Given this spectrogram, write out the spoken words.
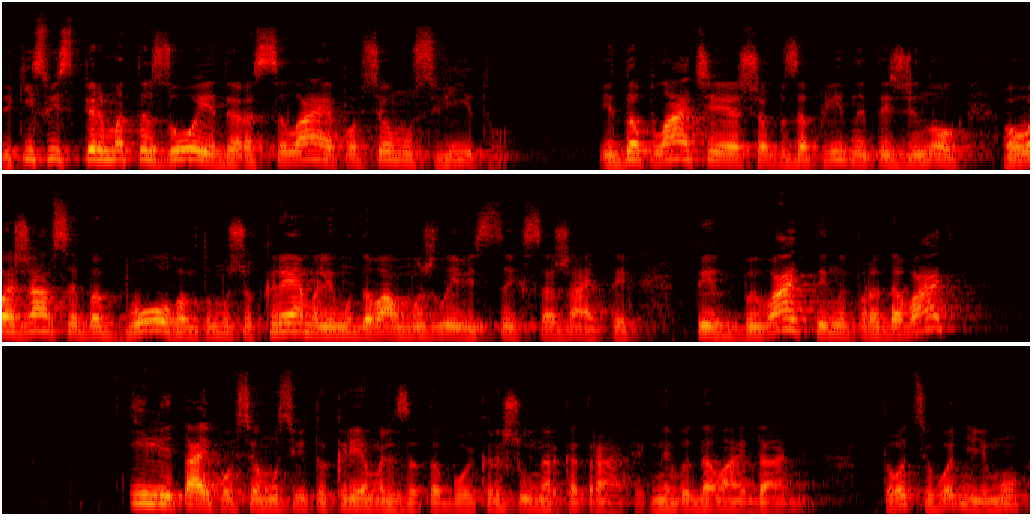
який свої сперматозоїди розсилає по всьому світу і доплачує, щоб запліднити жінок, вважав себе Богом, тому що Кремль йому давав можливість цих сажати, тих, тих вбивати, тим і продавати. І літай по всьому світу Кремль за тобою, кришуй наркотрафік, не видавай дані. То от сьогодні йому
